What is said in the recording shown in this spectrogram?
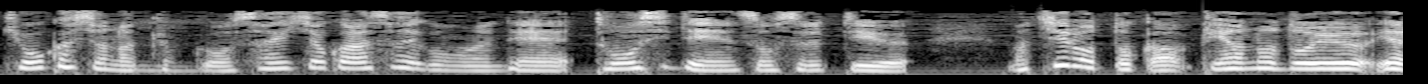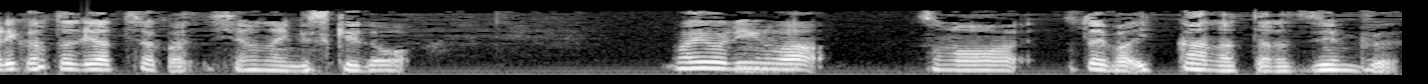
教科書の曲を最初から最後まで通しで演奏するっていう、まあ、チェロとかピアノどういうやり方でやってたか知らないんですけど、バイオリンは、その、例えば1巻だったら全部、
